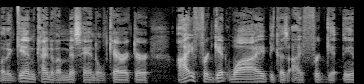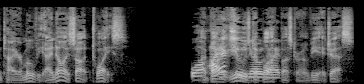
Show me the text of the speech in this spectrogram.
But again, kind of a mishandled character. I forget why because I forget the entire movie. I know I saw it twice. Well, I bought it actually used at know that Blockbuster on VHS.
